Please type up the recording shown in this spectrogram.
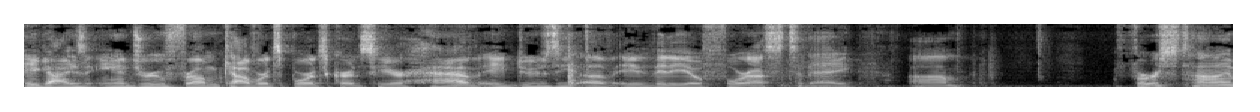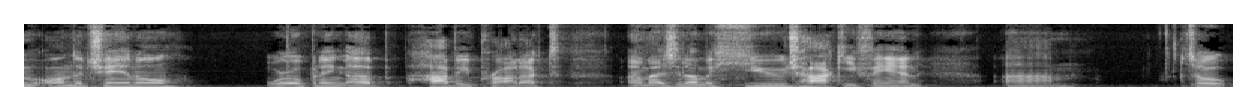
Hey guys, Andrew from Calvert Sports Cards here. Have a doozy of a video for us today. Um, first time on the channel, we're opening up hobby product. Um, as you know, I'm a huge hockey fan. Um, so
